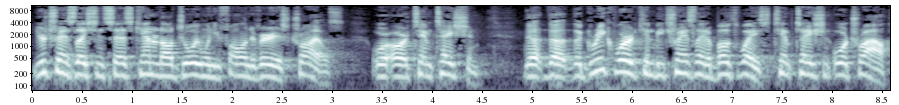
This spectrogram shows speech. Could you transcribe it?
your translation says, Count it all joy when you fall into various trials or, or temptation. The, the, the Greek word can be translated both ways, temptation or trial.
